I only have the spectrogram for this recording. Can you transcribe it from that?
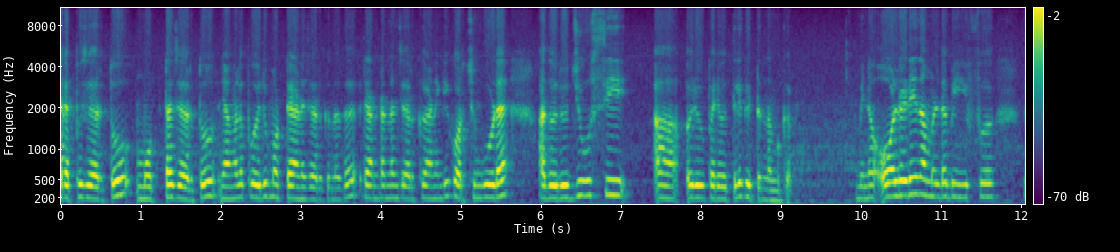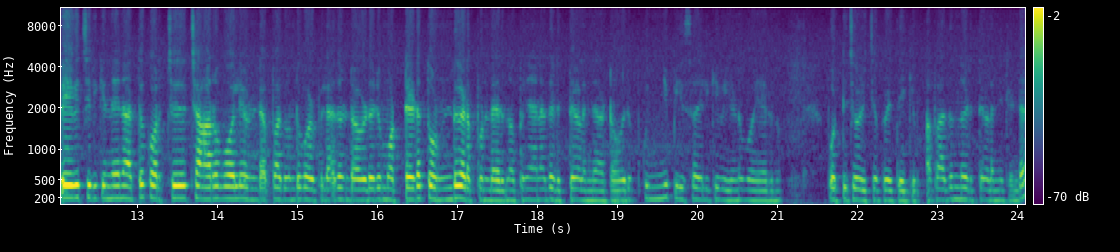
അരപ്പ് ചേർത്തു മുട്ട ചേർത്തു. ഞങ്ങളിപ്പോൾ ഒരു മുട്ടയാണ് ചേർക്കുന്നത്. രണ്ടെണ്ണം ചേർക്കുകയാണെങ്കിൽ കുറച്ചും കൂടെ അതൊരു ജ്യൂസി ഒരു പരുവത്തിൽ കിട്ടും നമുക്ക്. പിന്നെ ഓൾറെഡി നമ്മളുടെ ബീഫ് വേവിച്ചിരിക്കുന്നതിനകത്ത് കുറച്ച് ചാറ് പോലെ ഉണ്ട്. അപ്പോൾ അതുകൊണ്ട് കുഴപ്പമില്ല. അതുണ്ട്. അവിടെ ഒരു മുട്ടയുടെ തൊണ്ട് കിടപ്പുണ്ടായിരുന്നു. അപ്പോൾ ഞാനത് എടുത്ത് കളഞ്ഞ കേട്ടോ. ഒരു കുഞ്ഞു പീസ് അതിലേക്ക് വീണ് പോയായിരുന്നു. പൊട്ടിച്ചൊഴിച്ചപ്പോഴത്തേക്കും. അപ്പോൾ അതൊന്നും എടുത്ത് കളഞ്ഞിട്ടുണ്ട്.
